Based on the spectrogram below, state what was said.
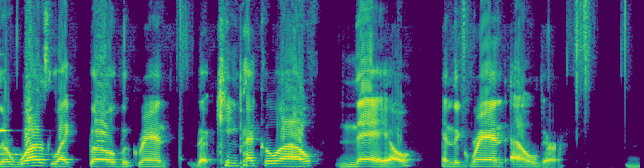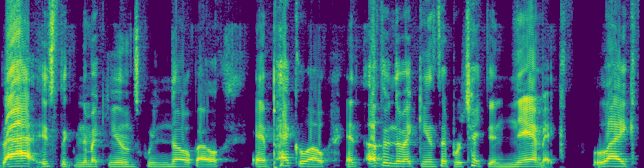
there was, like, though, the Grand, the King Piccolo, Nail, and the Grand Elder. That is the Namekians we know about, and Piccolo and other Namekians that protected Namek. Like,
